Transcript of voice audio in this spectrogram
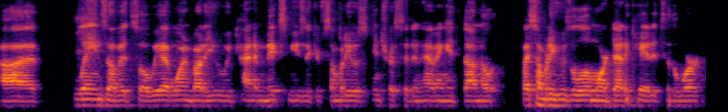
uh, lanes of it. So we had one buddy who would kind of mix music if somebody was interested in having it done by somebody who's a little more dedicated to the work.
